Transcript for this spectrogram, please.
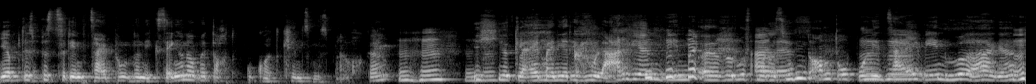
Ich habe das bis zu dem Zeitpunkt noch nicht gesehen und habe gedacht, oh Gott, Kindsmissbrauch. Gell? Mhm, Ich hier gleich meine Regularien, wen äh, ruft man das. Jugendamt an, Polizei, wen, hurra, gell?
